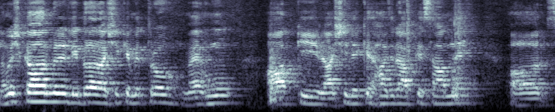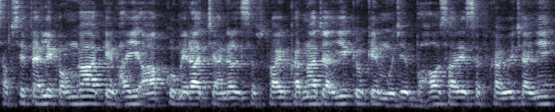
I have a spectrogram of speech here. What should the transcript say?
नमस्कार, मेरे लिब्रा राशि के मित्रों, मैं हूँ आपकी राशि लेके हाजिर आपके सामने। और सबसे पहले कहूँगा कि भाई, आपको मेरा चैनल सब्सक्राइब करना चाहिए, क्योंकि मुझे बहुत सारे सब्सक्राइबर चाहिए,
